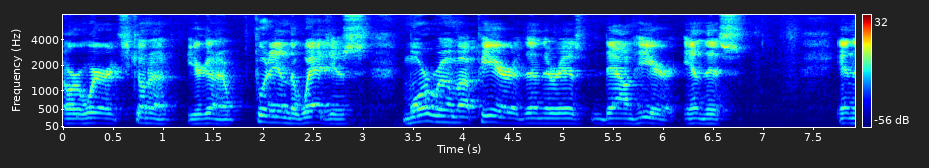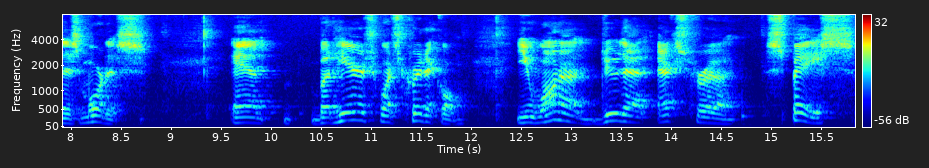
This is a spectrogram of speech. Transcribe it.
or where it's gonna, you're gonna put in the wedges, more room up here than there is down here in this, in this mortise. And, but here's what's critical. You want to do that extra space,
